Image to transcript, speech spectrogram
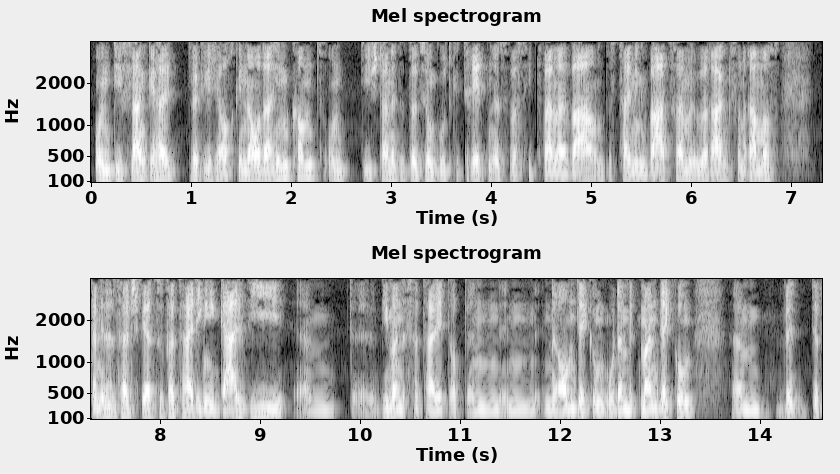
und die Flanke halt wirklich auch genau dahin kommt und die Standardsituation gut getreten ist, was sie zweimal war und das Timing war zweimal überragend von Ramos, dann ist es halt schwer zu verteidigen, egal wie, ähm, wie man es verteidigt, ob in, in, in Raumdeckung oder mit Manndeckung. Ähm, der,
